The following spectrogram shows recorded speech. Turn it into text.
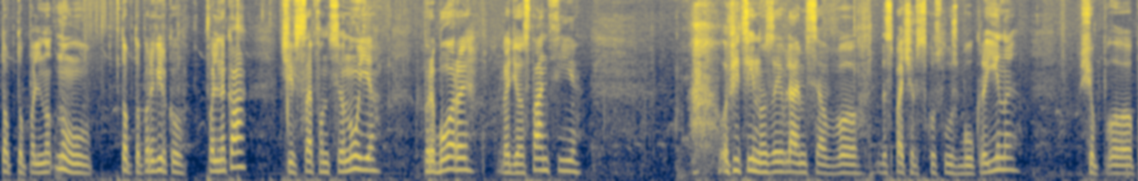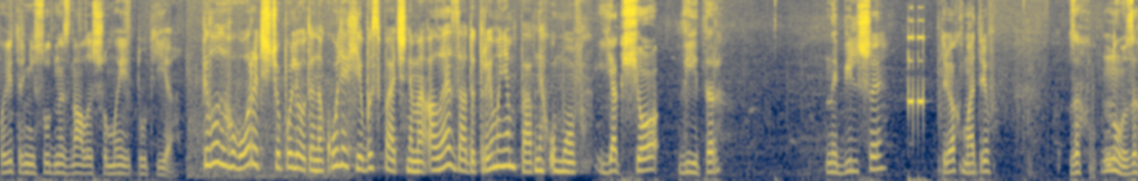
тобто пально, ну, тобто перевірку пальника, чи все функціонує, прибори, радіостанції. Офіційно заявляємося в диспетчерську службу України, щоб е, повітряні судни знали, що ми тут є. Пілот говорить, що польоти на кулях є безпечними, але за дотриманням певних умов. Якщо вітер не більше 3 метрів за, ну, за,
